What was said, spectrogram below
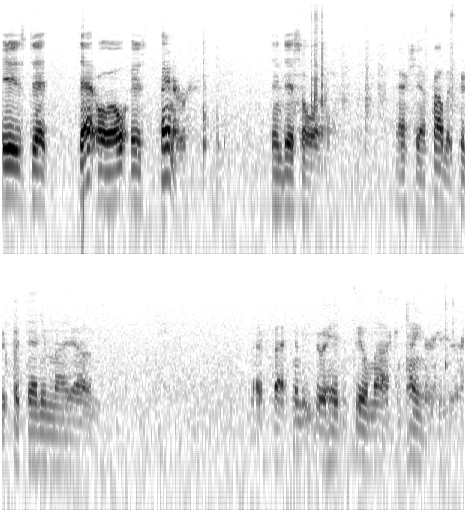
is that that oil is thinner than this oil. Actually, I probably could have put that in my, uh, matter of fact, let me go ahead and fill my container here.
